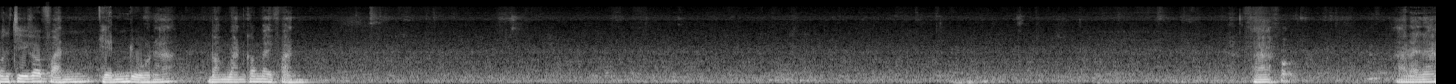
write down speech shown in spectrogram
บางทีก็ฝันเห็นอยู่นะ บางวันก็ไม่ฝันฮะอะไรนะ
